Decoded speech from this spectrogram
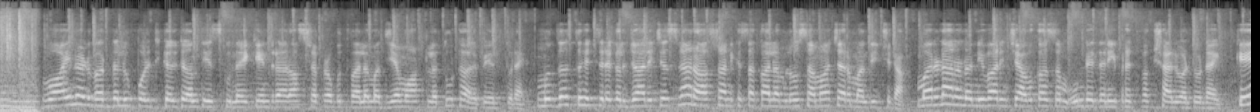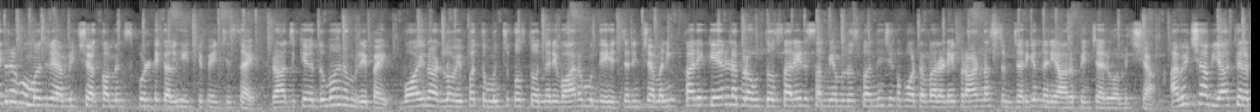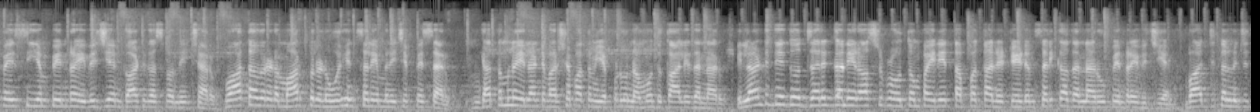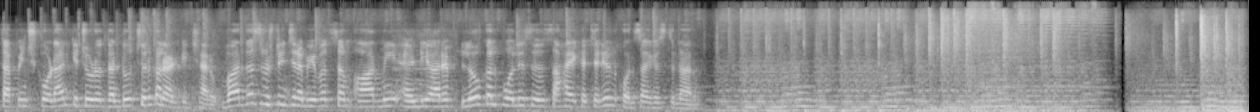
Thank you. Wayanad వరదలు political turn తీసుకున్నాయి. కేంద్ర రాష్ట్ర ప్రభుత్వాల మధ్య మాటల తూటాలు పేరుతున్నాయి. ముందస్తు హెచ్చరికలు జారీ చేసినా రాష్ట్రానికి సకాలంలో సమాచారం అందించిన మరణాలను నివారించే అవకాశం ఉండేదని ప్రతిపక్షాలు అంటున్నాయి. కేంద్ర హోంమంత్రి అమిత్ షా కమెంట్స్ పొలిటికల్ హీట్ని పెంచేశాయి. రాజకీయ దుమారం రేపాయి వాయనాడ్లో విపత్తు ముంచుకొస్తోందని వారం ముందే హెచ్చరించామని కానీ కేరళ ప్రభుత్వం సరైన సమయంలో స్పందించకపోవడం వల్లనే ప్రాణ నష్టం జరిగిందని ఆరోపించారు అమిత్ షా. అమిత్ షా వ్యాఖ్యలపై సీఎం పినరాయి విజయన్ ఘాటుగా స్పందించారు. వాతావరణ మార్పులను ఊహించలేమని చెప్పేశారు. గతంలో ఇలాంటి వర్షపాతం ఎప్పుడూ నమోదు కాలేదన్నారు. ఇలాంటిదేదో జరగగానే రాష్ట్ర ప్రభుత్వంపైనే తప్పంతా నెట్టేయడం సరికాదన్నారు పినరై విజయన్. బాధ్యతల నుంచి తప్పించుకోవడానికి చూడొద్దంటూ చురుకలు అంటించారు. వరద సృష్టించిన బీభత్సం ఆర్మీ ఎన్డీఆర్ఎఫ్ లోకల్ పోలీసు సహాయక చర్యలు కొనసాగిస్తున్నారు.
